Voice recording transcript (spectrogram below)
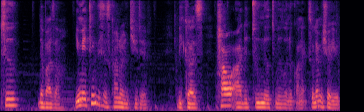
to the buzzer. You may think this is counterintuitive because how are the two male to male going to connect? So let me show you.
